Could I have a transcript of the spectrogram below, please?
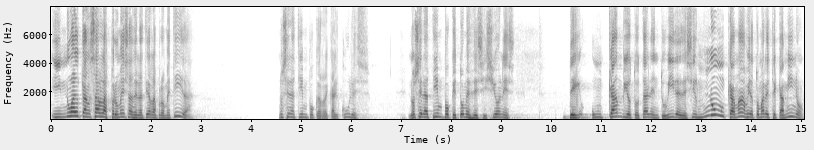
y no alcanzar las promesas de la tierra prometida. ¿No será tiempo que recalcules? ¿No será tiempo que tomes decisiones de un cambio total en tu vida y decir, nunca más voy a tomar este camino?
